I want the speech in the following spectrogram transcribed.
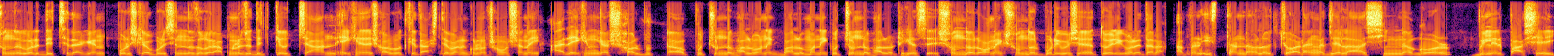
সুন্দর করে দিচ্ছে, দেখেন। পরিষ্কার পরিচ্ছন্ন করে আপনারা যদি কেউ চান, এখানে শরবত খেতে আসতে পারেন, কোনো সমস্যা নেই। আর এখানকার শরবতটা প্রচণ্ড ভালো, অনেক ভালো মানে প্রচণ্ড ভালো, ঠিক আছে? সুন্দর, অনেক সুন্দর পরিবেশে তৈরি করে তারা। আপনার স্থানটা হলো চুয়াডাঙ্গা জেলা সিংনগর বিলের পাশেই।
